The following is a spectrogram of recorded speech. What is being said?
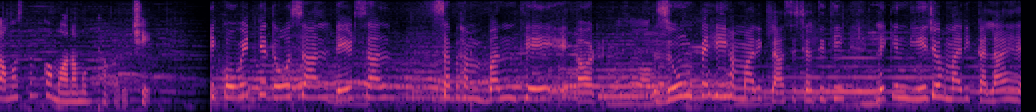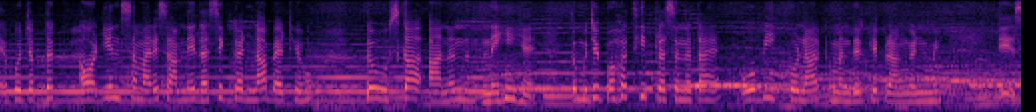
समस्त मनमुग्ध कर कोविड के दो साल डेढ़ साल सब हम बंद थे और जूम पे ही हमारी क्लासेस चलती थी लेकिन ये जो हमारी कला है वो जब तक ऑडियंस हमारे सामने रसिकगढ़ ना बैठे हों तो उसका आनंद नहीं है तो मुझे बहुत ही प्रसन्नता है वो भी कोणार्क मंदिर के प्रांगण में इस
